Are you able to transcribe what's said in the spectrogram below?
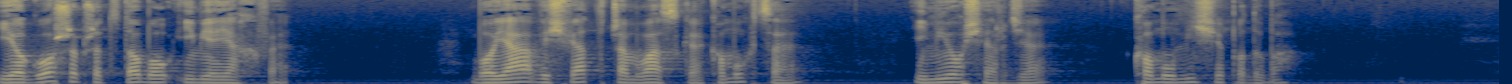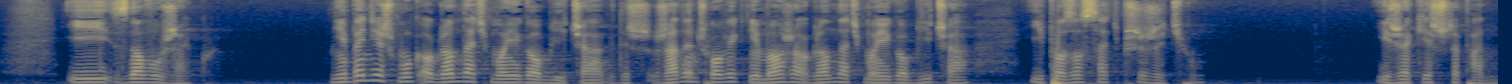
i ogłoszę przed Tobą imię Jahwe, bo ja wyświadczam łaskę komu chcę i miłosierdzie komu mi się podoba. I znowu rzekł, nie będziesz mógł oglądać mojego oblicza, gdyż żaden człowiek nie może oglądać mojego oblicza i pozostać przy życiu. I rzekł jeszcze Pan,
